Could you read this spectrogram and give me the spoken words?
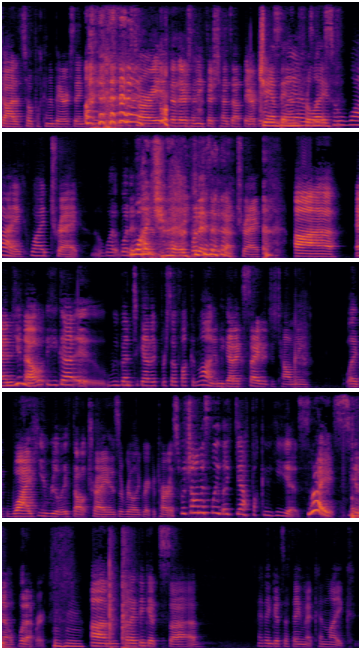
god it's so fucking embarrassing sorry if there's any Phish heads out there but Jam band for was like, life. so why why trey what what is Why it? Trey? what is it about Trey? Uh, and you know, he got we've been together for so fucking long, and he got excited to tell me like why he really felt Trey is a really great guitarist. Which honestly, like, yeah, fucking he is. Right. It's, you know, whatever. Mm-hmm. Um, but I think it's uh, I think it's a thing that can like.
